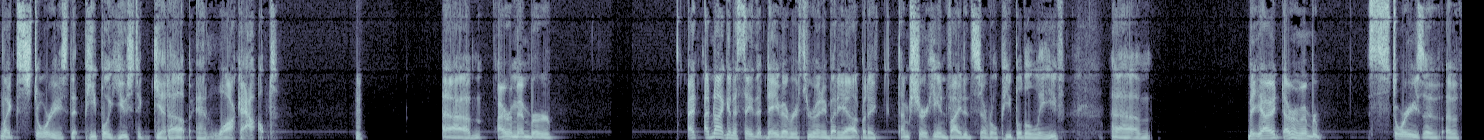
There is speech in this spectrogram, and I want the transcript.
like stories that people used to get up and walk out. um, I remember. I, I'm not going to say that Dave ever threw anybody out, but I, I'm sure he invited several people to leave. Um, but yeah, I, I remember stories of, of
